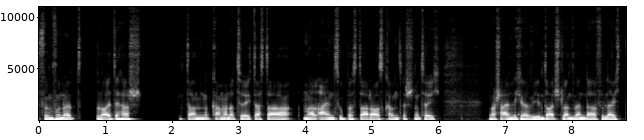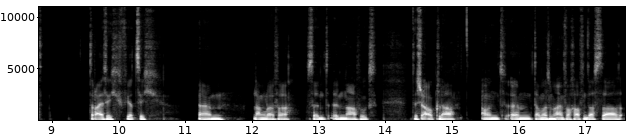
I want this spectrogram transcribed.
500 Leute hast, dann kann man natürlich, dass da mal ein Superstar rauskommt, ist natürlich wahrscheinlicher wie in Deutschland, wenn da vielleicht 30, 40 ähm, Langläufer sind im Nachwuchs. Das ist auch klar. Und ähm, da muss man einfach hoffen, dass da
